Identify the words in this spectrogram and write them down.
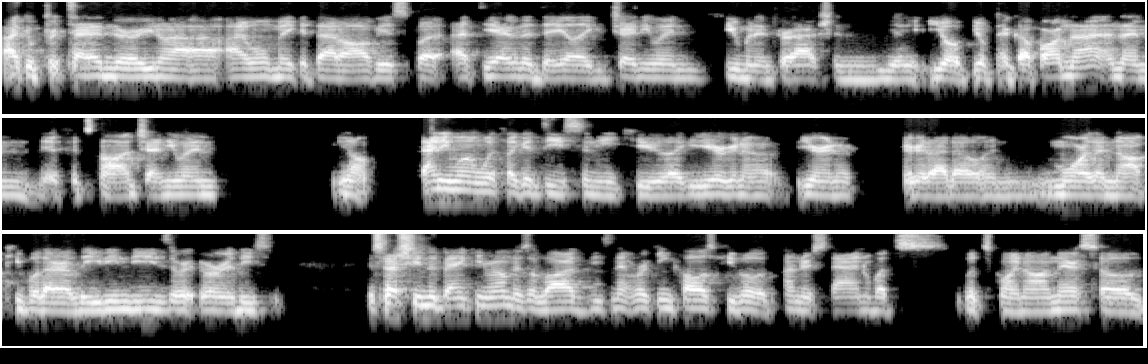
I could pretend, or you know, I, I won't make it that obvious. But at the end of the day, like genuine human interaction, you, you'll you'll pick up on that. And then if it's not genuine, you know, anyone with like a decent EQ, like you're gonna you're gonna figure that out. And more than not, people that are leading these or, or at least especially in the banking realm, there's a lot of these networking calls. People understand what's what's going on there. So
